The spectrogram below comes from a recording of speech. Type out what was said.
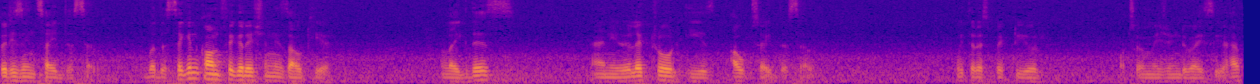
So, it is inside the cell, but the second configuration is out here like this and your electrode is outside the cell with respect to your whatever measuring device you have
